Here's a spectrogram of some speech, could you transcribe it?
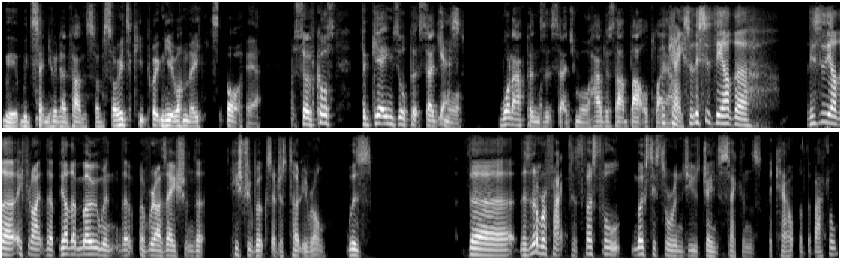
we, would send you in advance. So I'm sorry to keep putting you on the spot here. So of course the game's up at Sedgemoor. Yes. What happens at Sedgemoor? How does that battle play okay, out? Okay, so this is the other, this is the other, if you like, the, the other moment that, of realization that history books are just totally wrong. Was the there's a number of factors. First of all, most historians use James II's account of the battle,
